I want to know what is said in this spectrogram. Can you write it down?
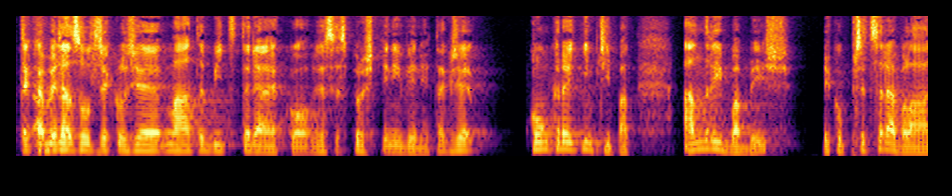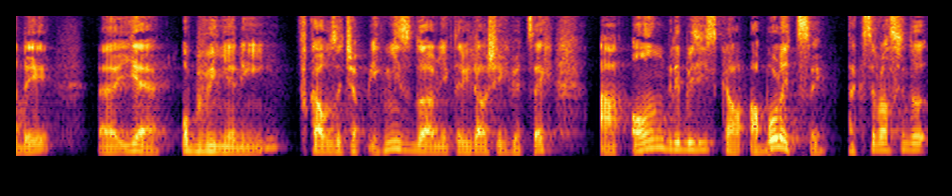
tak aby, aby ten soud řekl, že máte být teda jako, že se zproštěný viny. Takže konkrétní případ. Andrej Babiš jako předseda vlády eh, je obviněný v kauze Čapí hnízdo a v některých dalších věcech a on, kdyby získal abolici, tak se vlastně to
